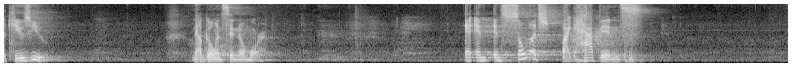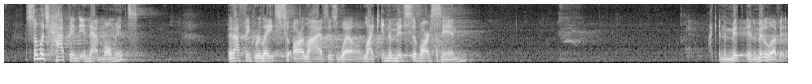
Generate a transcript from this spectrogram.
accuse you. Now go and sin no more. And, and, and so much like happens so much happened in that moment that I think relates to our lives as well. Like in the midst of our sin, in the, mid, in the middle of it,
